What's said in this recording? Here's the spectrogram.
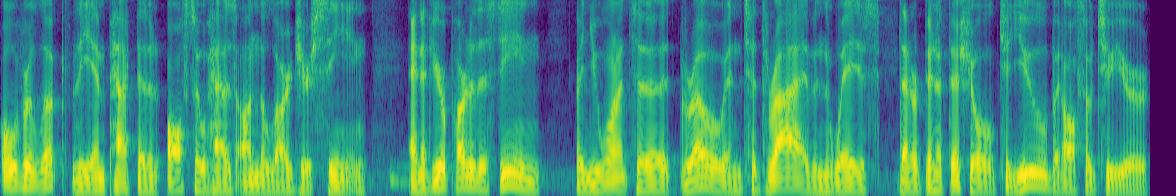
overlook the impact that it also has on the larger scene. And if you're part of the scene and you want to grow and to thrive in the ways that are beneficial to you, but also to your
